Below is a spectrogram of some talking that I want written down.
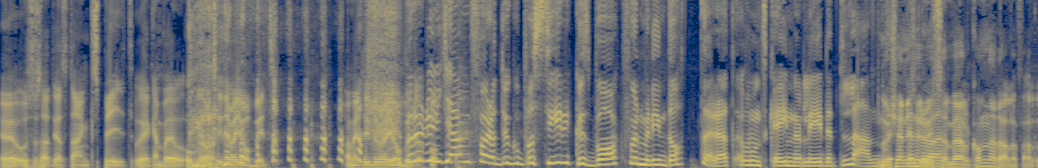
Eh, och så satt jag och stank sprit. Och jag kan bara, om jag tyckte det var jobbigt. om jag tyckte det var jobbigt. Vadå du jämför att du går på cirkus bakfull med din dotter, att hon ska in och leda ett land? Då känner sig ryssen välkomnad i alla fall,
